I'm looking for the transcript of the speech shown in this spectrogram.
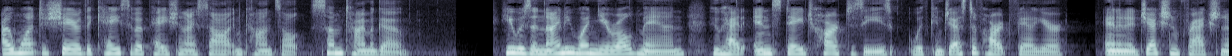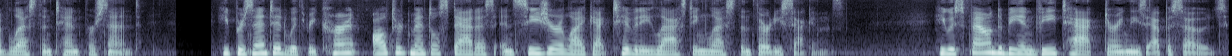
I want to share the case of a patient I saw in consult some time ago. He was a 91 year old man who had end stage heart disease with congestive heart failure and an ejection fraction of less than 10%. He presented with recurrent altered mental status and seizure like activity lasting less than 30 seconds. He was found to be in V-tach during these episodes.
